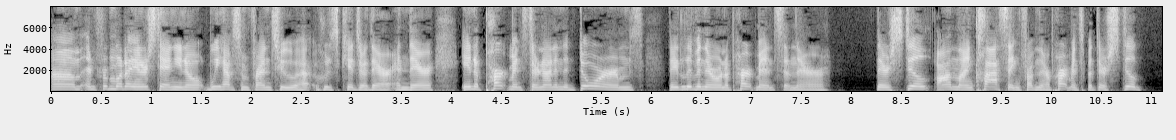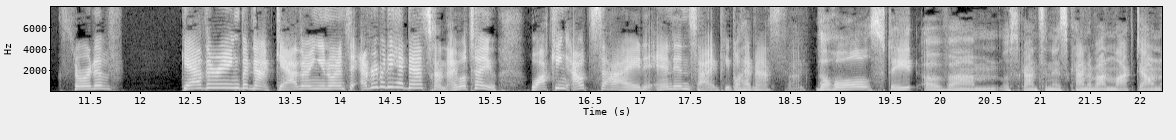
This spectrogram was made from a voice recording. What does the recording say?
Um, and from what I understand, you know, we have some friends who uh, whose kids are there, and they're in apartments. They're not in the dorms. They live in their own apartments, and they're they're still online classing from their apartments, but they're still sort of gathering, but not gathering. You know what I'm saying? Everybody had masks on. I will tell you, walking outside and inside, people had masks on. The whole state of um, Wisconsin is kind of on lockdown.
